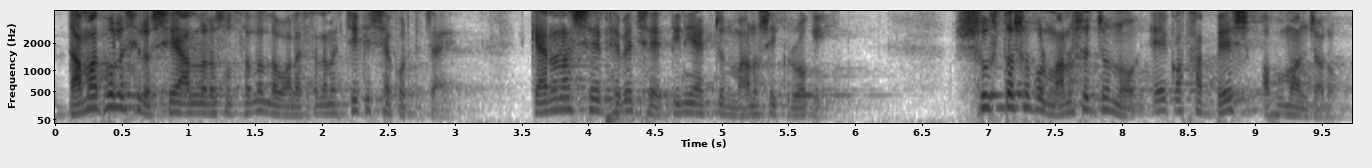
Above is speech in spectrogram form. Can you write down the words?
দামাদ বলেছিল সে আল্লাহ রসুল সাল্লাহ আলাইস্লামের চিকিৎসা করতে চায়। কেননা সে ভেবেছে তিনি একজন মানসিক রোগী। সুস্থ সবল মানুষের জন্য এ কথা বেশ অপমানজনক।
